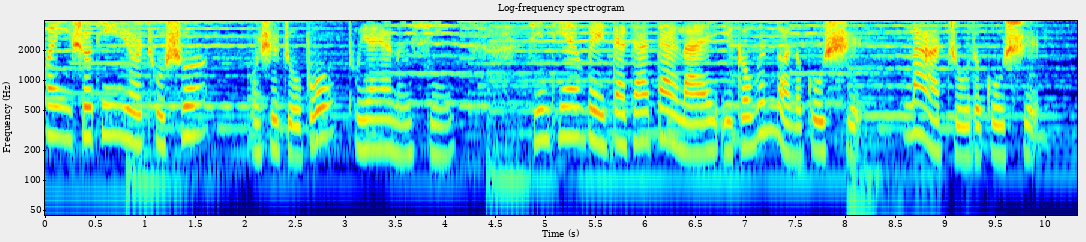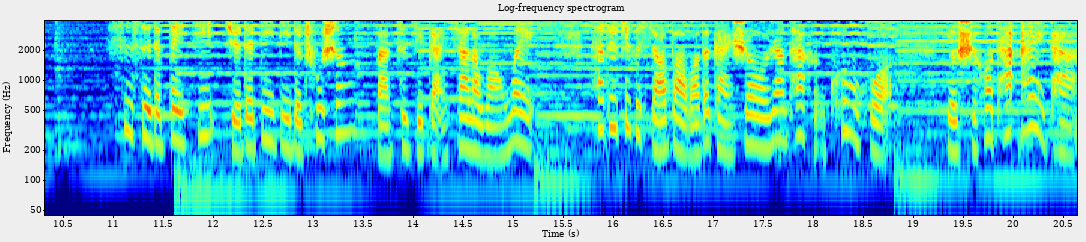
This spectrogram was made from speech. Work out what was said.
欢迎收听育儿兔说，我是主播兔丫丫能行。今天为大家带来一个温暖的故事——蜡烛的故事。四岁的贝基觉得弟弟的出生把自己赶下了王位，他对这个小宝宝的感受让他很困惑。有时候他爱他，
